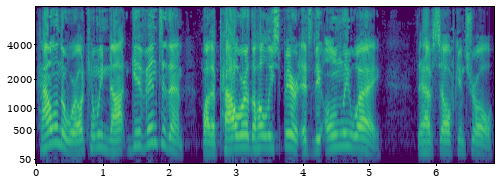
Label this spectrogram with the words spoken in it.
how in the world can we not give in to them? By the power of the Holy Spirit. It's the only way to have self-control.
